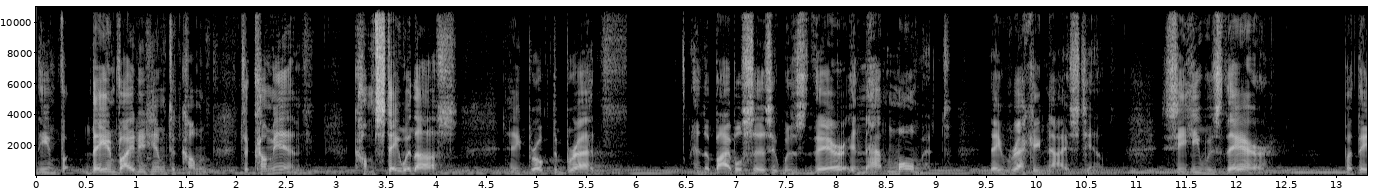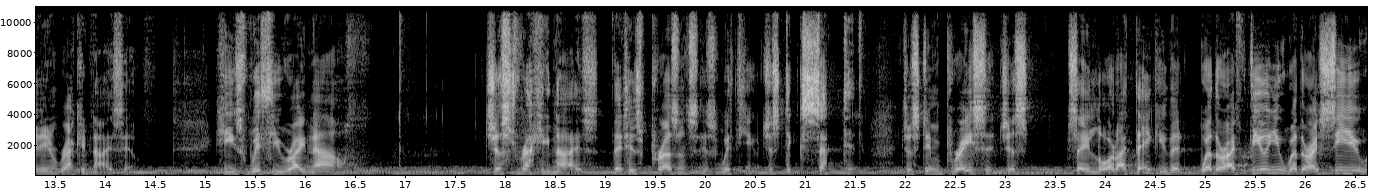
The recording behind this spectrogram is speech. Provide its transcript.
They invited him to come to come in, come stay with us. And he broke the bread. And the Bible says it was there in that moment they recognized him. See, he was there, but they didn't recognize him. He's with you right now. Just recognize that his presence is with you. Just accept it. Just embrace it. Just say, Lord, I thank you that whether I feel you, whether I see you,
